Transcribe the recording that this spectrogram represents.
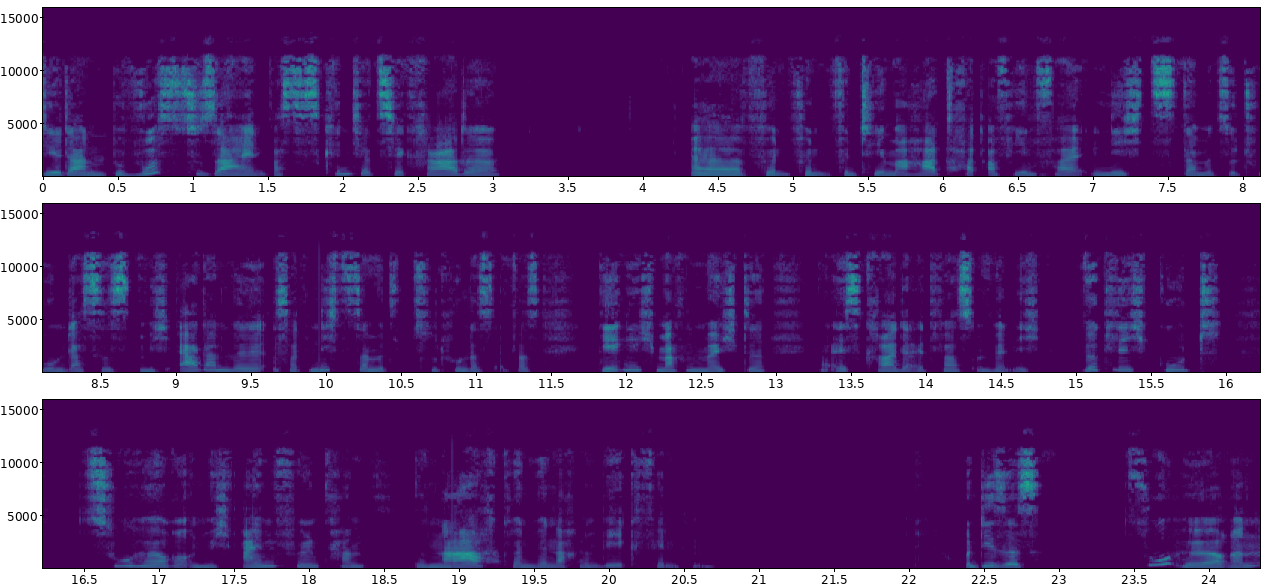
dir dann bewusst zu sein, was das Kind jetzt hier gerade äh, für, für, für ein Thema hat, hat auf jeden Fall nichts damit zu tun, dass es mich ärgern will. Es hat nichts damit zu tun, dass es etwas gegen mich machen möchte. Da ist gerade etwas. Und wenn ich wirklich gut zuhöre und mich einfühlen kann, danach können wir nach einem Weg finden. Und dieses Zuhören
